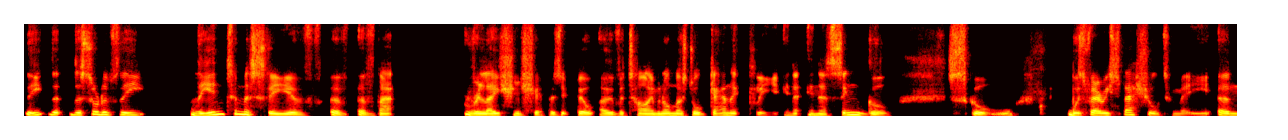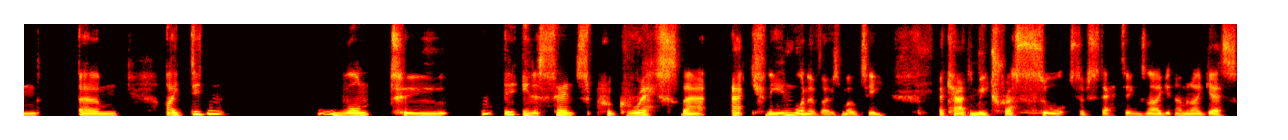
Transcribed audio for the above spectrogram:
the, the the sort of the the intimacy of, of, of that relationship as it built over time and almost organically in a, in a single school was very special to me. And um, i didn't want to in a sense progress that actually in one of those multi academy trust sorts of settings. And I, I mean i guess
